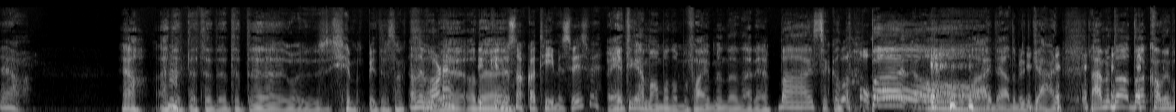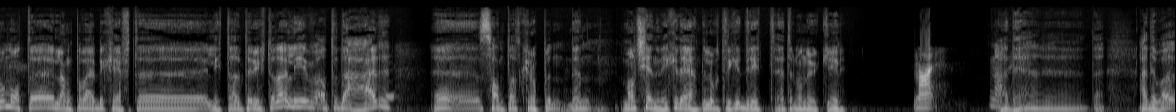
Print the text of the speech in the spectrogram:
Ja. Ja, nei, dette, dette, dette, var kjempeinteressant. ja, det var det. Og Vi kunne snakka timevis, vi. Og En ting er Mambo number five, men den derre bicycle bye. Åh, Nei, det hadde blitt gæren. Nei, men da, da kan vi på en måte langt på vei bekrefte litt av dette ryktet, da, Liv. At det er eh, sant at kroppen den, Man kjenner ikke det. Det lukter ikke dritt etter noen uker. Nei. Nei, det, er, eh, det, nei, det var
